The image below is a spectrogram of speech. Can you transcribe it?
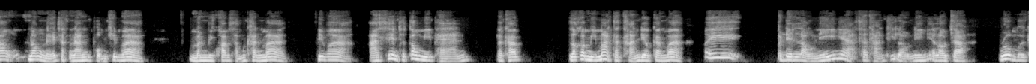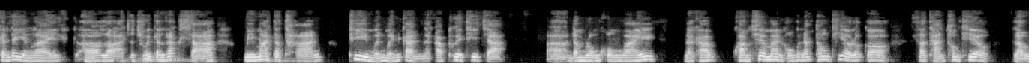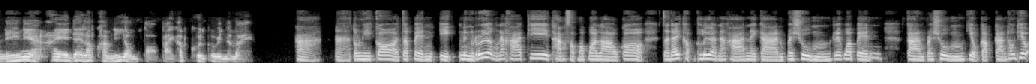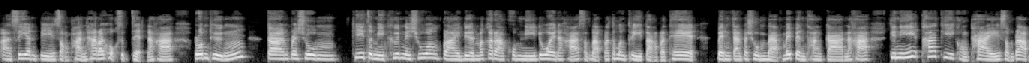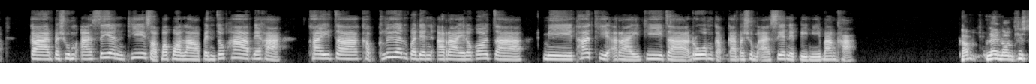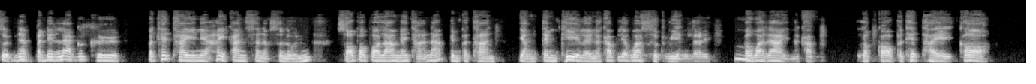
นอกนอกเหนือจากนั้นผมคิดว่า มันมีความสำคัญมาก ที่ว่าอาเซียนจะต้องมีแผนนะครับ แล้วก็มีมาตรฐานเดียวกันว่า เอ้ประเด็นเหล่านี้เนี่ยสถานที่เหล่านี้เนี่ยเราจะร่วมมือกันได้อย่างไรเราอาจจะช่วยกันรักษา มีมาตรฐานที่เหมือนเหมือนกันนะครับ เพื่อที่จะดำรงคงไว้นะครับ ความเชื่อมั่นของนักท่องเที่ยว แล้วก็สถานท่องเที่ยวเหล่านี้เนี่ยให้ได้รับความนิยมต่อไปครับคุณปวินนามัยค่ะ อ่าตรงนี้ก็จะเป็นอีกหนึ่งเรื่องนะคะ ที่ทางสปปลาวก็จะได้ขับเคลื่อนนะคะ ในการประชุมเรียกว่าเป็นการประชุมเกี่ยวกับการท่องเที่ยวอาเซียนปี 2567 นะคะ รวมถึงการประชุมที่จะมีขึ้นในช่วงปลายเดือนมกราคมนี้ด้วยนะคะสำหรับรัฐมนตรีต่างประเทศ เป็นการประชุมแบบไม่เป็นทางการนะคะ ทีนี้ท่าทีของไทยสำหรับการประชุมอาเซียนที่สปปลาวเป็นเจ้าภาพเนี่ยค่ะ ใครจะขับเคลื่อนประเด็นอะไร แล้วก็จะมีท่าทีอะไรที่จะร่วมกับการประชุมอาเซียนในปีนี้บ้างคะครับแน่นอนที่สุดเนี่ยประเด็นแรกก็คือ ประเทศไทยเนี่ยให้การสนับสนุนสปปลาวในฐานะเป็นประธานอย่างเต็มที่เลยนะครับ เรียกว่าสุดเวียงเลยก็ว่าได้นะครับ แล้วก็ประเทศไทยก็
